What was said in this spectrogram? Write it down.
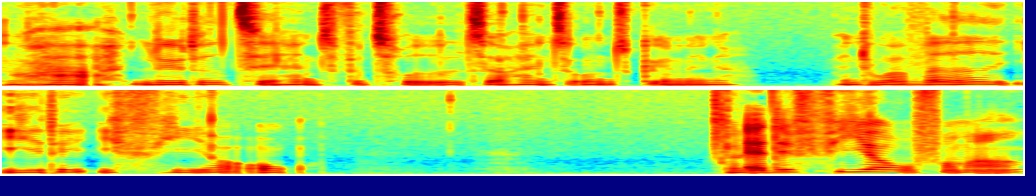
Du har lyttet til hans fortrydelse og hans undskyldninger. Men du har været i det i fire år. Er det fire år for meget?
